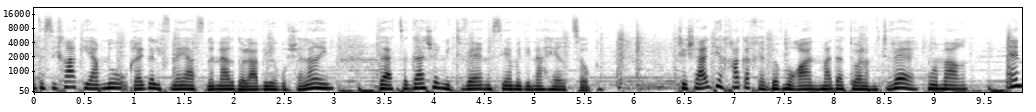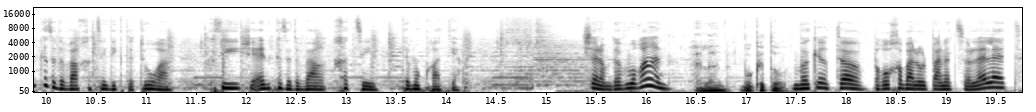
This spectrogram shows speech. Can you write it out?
את השיחה קיימנו רגע לפני ההפגנה הגדולה בירושלים וההצגה של מתווה נשיא המדינה הרצוג. כששאלתי אחר כך את דוב מורן מה דעתו על המתווה, הוא אמר, אין כזה דבר חצי דיקטטורה, כפי שאין כזה דבר חצי דמוקרטיה. שלום דוב מורן. אהלן, בוקר טוב. בוקר טוב, ברוך הבא לאולפן הצוללת.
